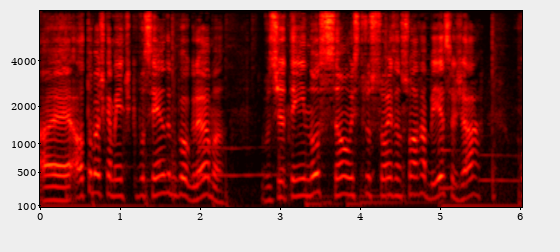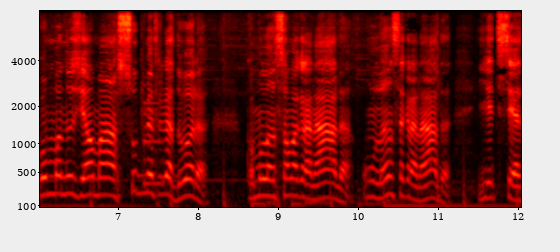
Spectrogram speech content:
É, automaticamente que você entra no programa, você já tem noção, instruções na sua cabeça já como manusear uma submetralhadora, como lançar uma granada, um lança-granada e etc.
